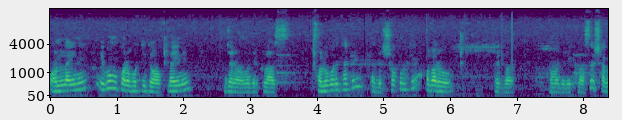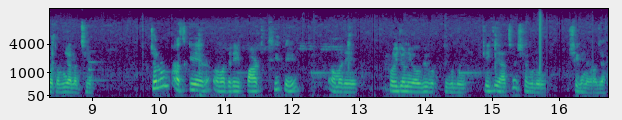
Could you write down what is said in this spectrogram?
অনলাইনে এবং পরবর্তীতে অফলাইনে যারা আমাদের ক্লাস ফলো করে থাকেন, তাদের সকলকে আবারও একবার আমাদের এই ক্লাসে স্বাগতম জানাচ্ছি। চলুন আজকের আমাদের এই পার্ট থ্রিতে আমাদের প্রয়োজনীয় অভিব্যক্তিগুলো কী কী আছে সেগুলো শিখে নেওয়া যাক।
